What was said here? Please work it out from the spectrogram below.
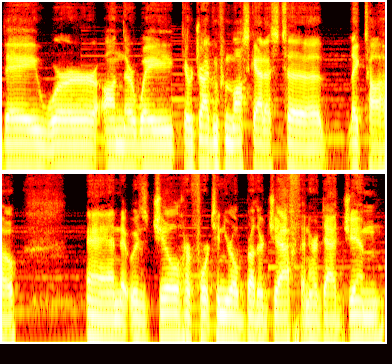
they were on their way. They were driving from Los Gatos to Lake Tahoe. And it was Jill, her 14 year old brother Jeff, and her dad Jim.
